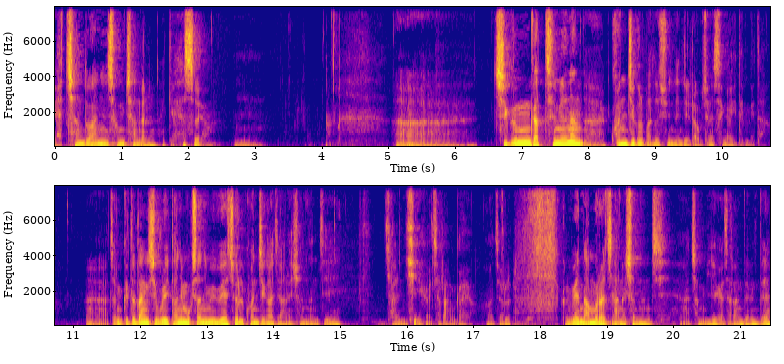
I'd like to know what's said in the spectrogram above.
애찬도 아닌 성찬을 이렇게 했어요. 음. 아, 지금 같으면은 권직을 받을 수 있는 일이라고 저는 생각이 됩니다. 아, 저는 그때 당시 우리 담임 목사님이 왜 저를 권징하지 않으셨는지 잘 이해가 잘 안 가요. 아, 저를 왜 나무라지 않으셨는지 아, 참 이해가 잘 안 되는데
